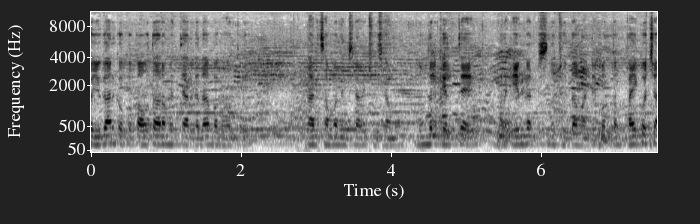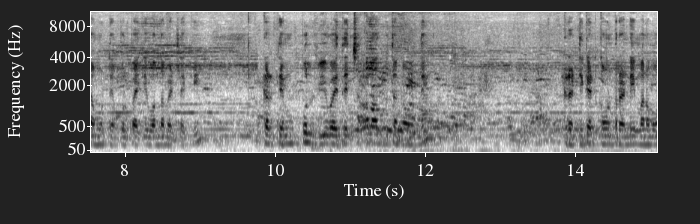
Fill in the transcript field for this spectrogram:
యుగానికి ఒక్కొక్క అవతారం ఎత్తారు కదా భగవంతుడు. దానికి సంబంధించినవి చూసాము. ముందరికి వెళ్తే మనకి ఏం కనిపిస్తుందో చూద్దామండి. మొత్తం పైకి వచ్చాము టెంపుల్ పైకి వంద మెట్లెక్కి. ఇక్కడ టెంపుల్ వ్యూ అయితే చాలా అద్భుతంగా ఉంది. ఇక్కడ టికెట్ కౌంటర్ అండి. మనము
